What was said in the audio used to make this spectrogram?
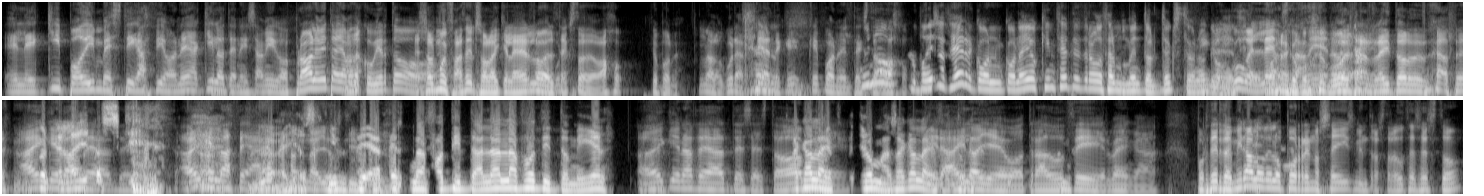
El equipo de investigación, ¿eh? Aquí lo tenéis, amigos. Probablemente hayamos descubierto. Eso es muy fácil, solo hay que leerlo, el texto de abajo. ¿Qué pone? Una locura. Claro. Fíjate, ¿qué, qué pone el texto Bueno, abajo? lo podéis hacer. Con, con iOS 15 te traduce al momento el texto, ¿no? Y con Google. Lens Bueno, también. Google ¿no? Translator desde hace. A ver quién lo hace. A ver quién lo hace Con antes. iOS 15. haces una fotito, hazle la fotito, Miguel. A ver quién hace antes esto. Sácala hombre. de Jaume, sácala de Mira, foto, ahí lo llevo. Traducir, venga. Por cierto, mira lo del Oppo Reno 6 mientras traduces esto.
